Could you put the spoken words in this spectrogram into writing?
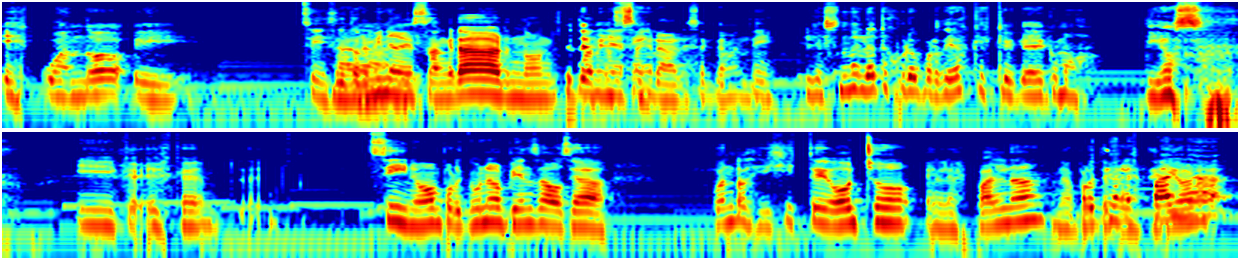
es cuando eh, Sí, se Nada, termina de sangrar. No, se termina de sangrar, exactamente. Sí. Leyéndolo te juro por Dios que es que quedé como, Dios. Y que es que. sí, ¿no? Porque uno piensa, o sea, ¿cuántas dijiste? ¿Ocho en la espalda? En la parte Ocho en la espalda,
